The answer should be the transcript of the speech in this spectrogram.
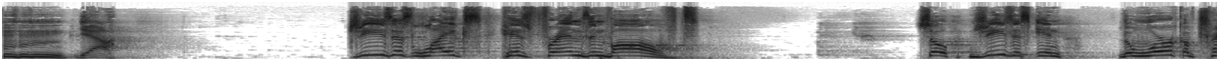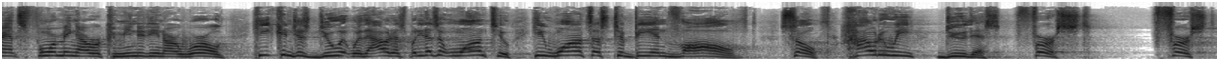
yeah. Jesus likes his friends involved. So Jesus in the work of transforming our community and our world, he can just do it without us, but he doesn't want to. He wants us to be involved. So how do we do this? First, first,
